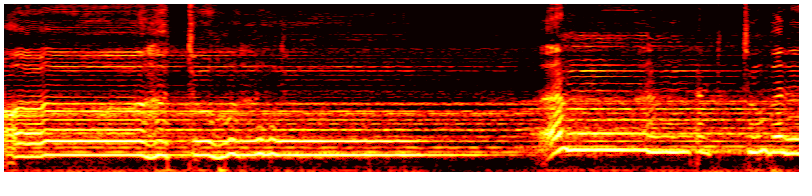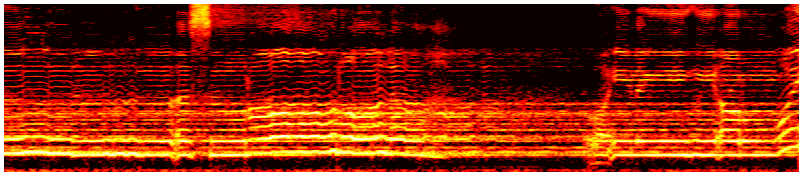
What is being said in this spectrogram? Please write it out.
عاهدته أن أكتب الأسرار له وإليه أرويها.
